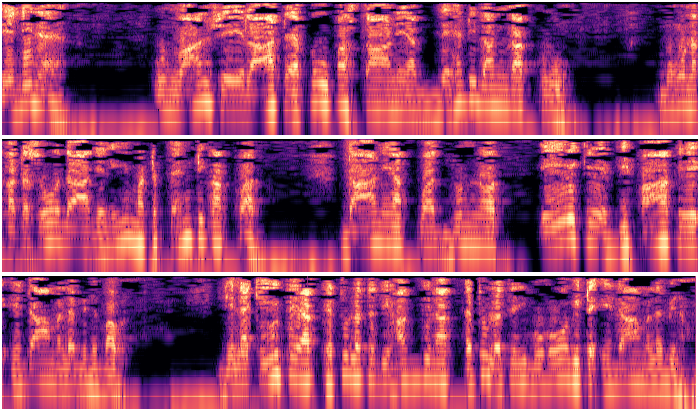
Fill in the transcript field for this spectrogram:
එදින උන්වහන්සේලාට අප උපස්ථානයක් දෙහැටි දණ්ඩක් වූ මොහොනකට සෝදා ගැනීමට පෙන් ටිකක්වත් දානයක්වත් දුන්නොත් ඒකේ විපාකයේ එදාම ලැබෙන බව දින කිහිපයක් ඇතුළතදී හත් දිනක් ඇතුළතදී බොහෝ විට එදාම ලැබෙනවා.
